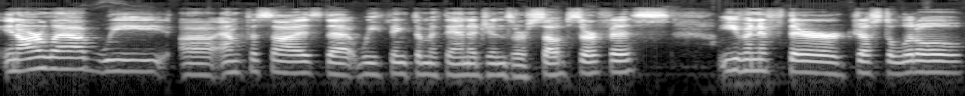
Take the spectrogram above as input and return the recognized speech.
in our lab, we uh, emphasize that we think the methanogens are subsurface. Even if they're just a little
